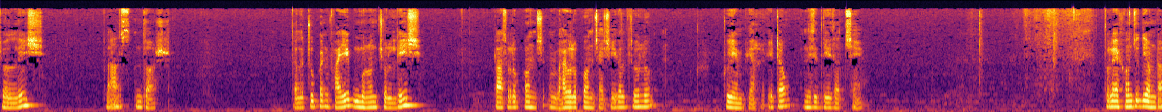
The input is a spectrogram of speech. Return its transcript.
চল্লিশ প্লাস দশ। তাহলে টু পয়েন্ট ফাইভ গুণন চল্লিশ প্লাস হলো পঞ্চাশ ভাগ হলো পঞ্চাশ। এগুলো তো হলো টু এম্পিয়ার এটাও নিচে দিয়ে যাচ্ছে। তাহলে এখন যদি আমরা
